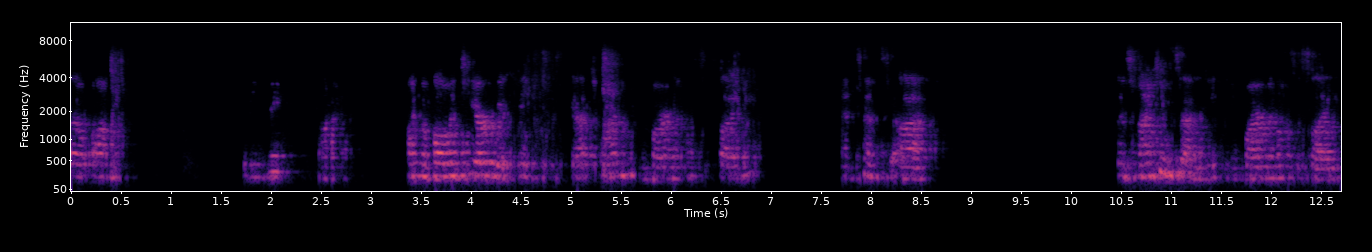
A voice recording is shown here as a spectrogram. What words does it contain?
So, um, good evening. Uh, I'm a volunteer with the Saskatchewan Environmental Society. And since, uh, since nineteen seventy, the Environmental Society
